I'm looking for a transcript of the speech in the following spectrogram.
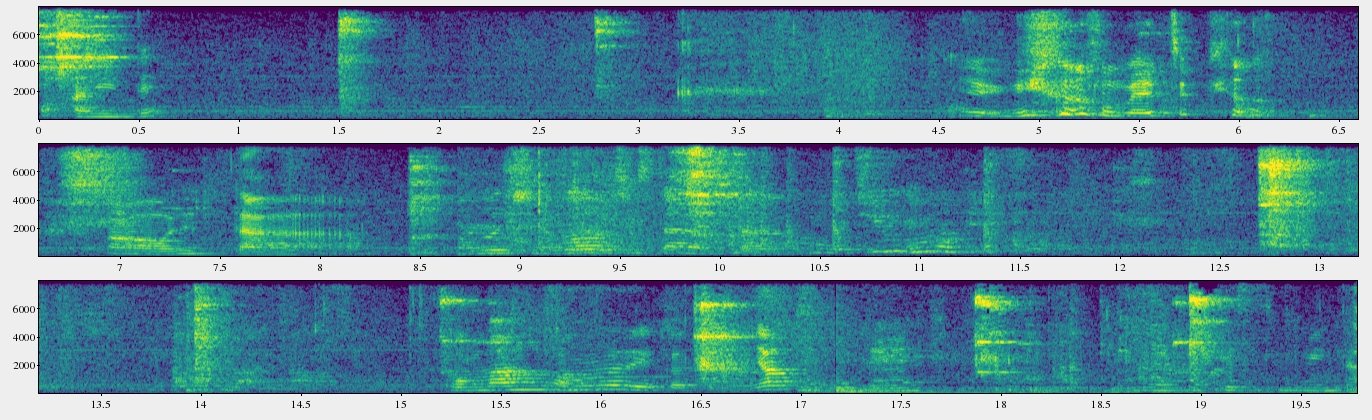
어, 아닌데? 여기 매주 편. 어 됐다. 오늘 즐거운 식사였어요. 고마워. 선물이거든요. 네. 잘 먹겠습니다.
